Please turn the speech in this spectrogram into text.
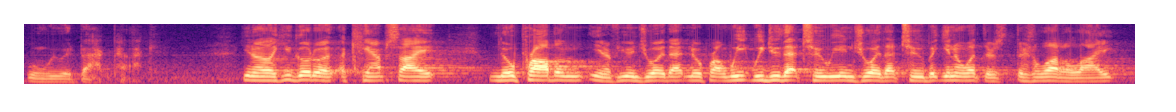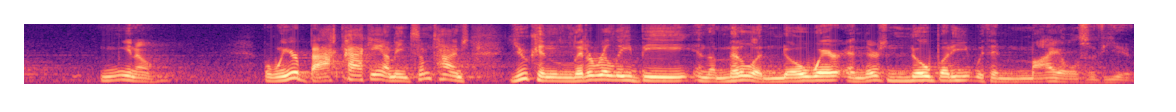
when we would backpack. You know, like you go to a, a campsite, no problem. You know, if you enjoy that, no problem. We, we do that too. We enjoy that too. But you know what? There's, there's a lot of light. You know, but when you're backpacking, I mean, sometimes you can literally be in the middle of nowhere and there's nobody within miles of you.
